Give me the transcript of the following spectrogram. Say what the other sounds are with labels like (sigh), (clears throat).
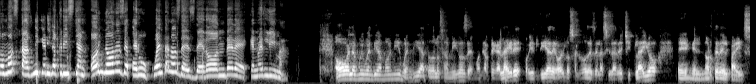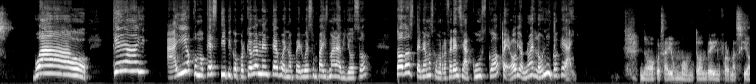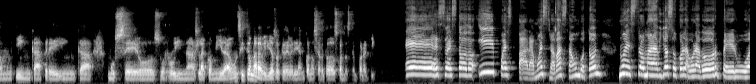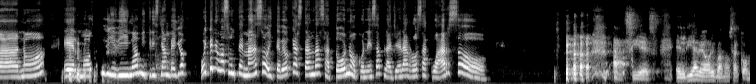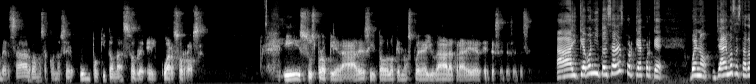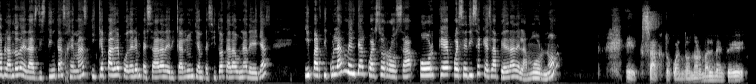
¿Cómo estás, mi querido Cristian? Hoy no desde Perú. Cuéntanos desde dónde, de que no es Lima. Hola, muy buen día, Moni. Buen día a todos los amigos de Moni Ortega al aire. Hoy, el día de hoy, los saludo desde la ciudad de Chiclayo, en el norte del país. ¡Wow! ¿Qué hay ahí o como que es típico? Porque obviamente, bueno, Perú es un país maravilloso. Todos tenemos como referencia a Cusco, pero obvio, no es lo único que hay. No, pues hay un montón de información inca, pre-inca, museos, ruinas, la comida, un sitio maravilloso que deberían conocer todos cuando estén por aquí. Eso es todo. Y pues para muestra basta un botón, nuestro maravilloso colaborador peruano, hermoso y divino, mi Cristian Bello. Hoy tenemos un temazo y te veo que hasta andas a tono con esa playera rosa cuarzo. (laughs) Así es. El día de hoy vamos a conversar, vamos a conocer un poquito más sobre el cuarzo rosa y sus propiedades y todo lo que nos puede ayudar a traer, etc, etc, etc. Ay, qué bonito. ¿Y sabes por qué? Porque, bueno, ya hemos estado hablando de las distintas gemas y qué padre poder empezar a dedicarle un tiempecito a cada una de ellas y particularmente al cuarzo rosa porque pues se dice que es la piedra del amor, ¿no? Exacto, cuando normalmente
